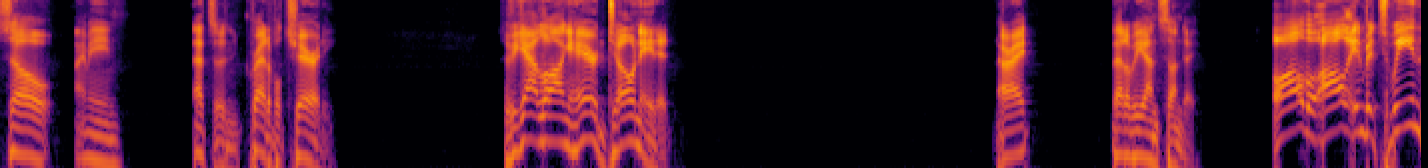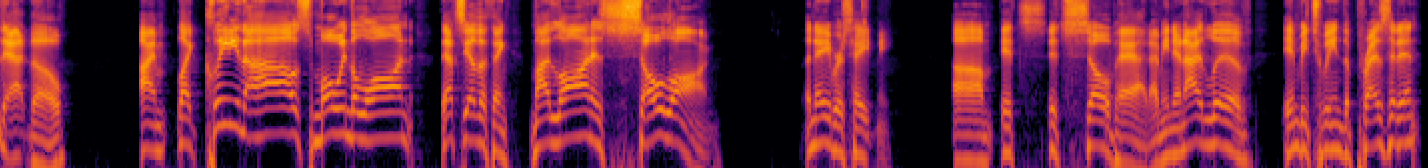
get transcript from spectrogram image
so, I mean, that's an incredible charity. So if you got long hair, donate it. All right. That'll be on Sunday. All the all in between that though, I'm like cleaning the house, mowing the lawn. That's the other thing. My lawn is so long. The neighbors hate me. Um, it's it's so bad. I mean, and I live in between the president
